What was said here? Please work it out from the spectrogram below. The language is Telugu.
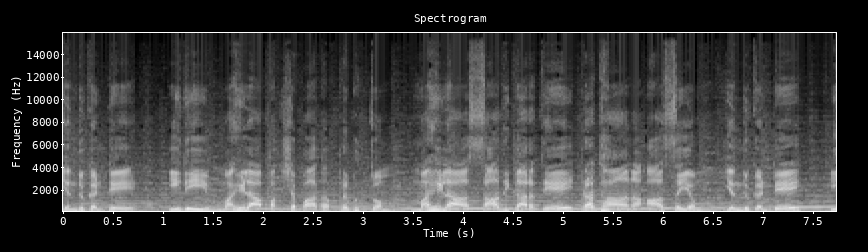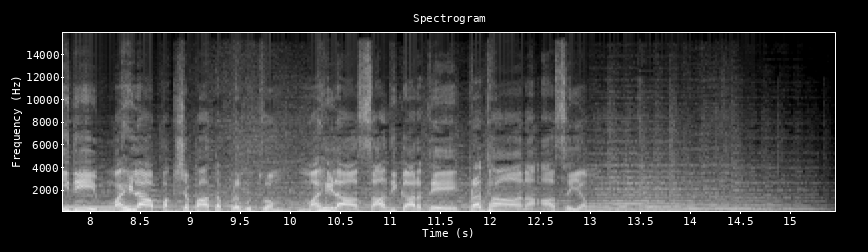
ఎందుకంటే ఇది మహిళా పక్షపాత ప్రభుత్వం. మహిళా సాధికారతే ప్రధాన ఆశయం. ఎందుకంటే ఇది మహిళా పక్షపాత ప్రభుత్వం మహిళా సాధికారతే ప్రధాన ఆశయం.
